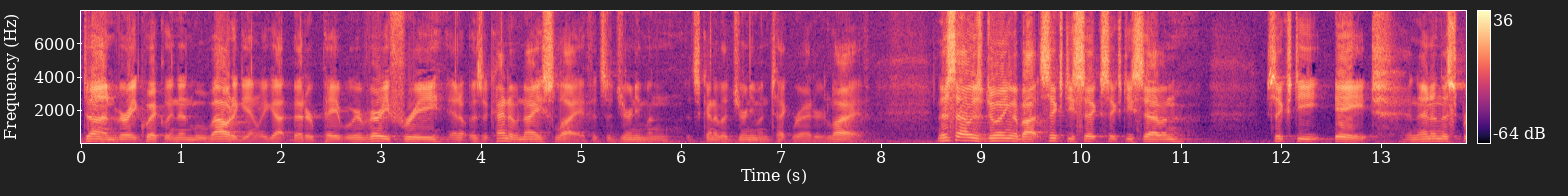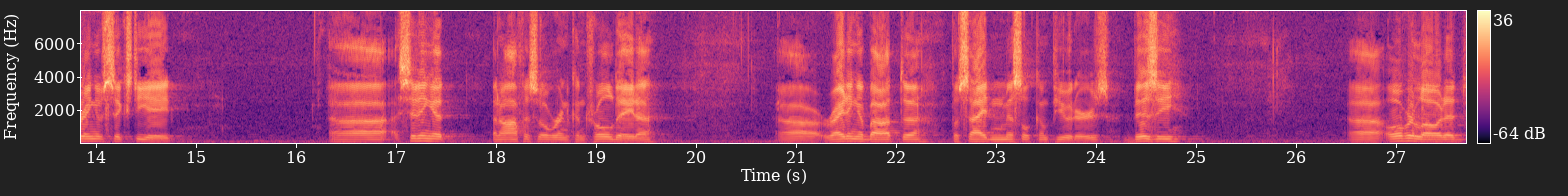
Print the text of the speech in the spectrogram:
done very quickly and then move out again. We got better pay. We were very free, and it was a kind of nice life. It's a journeyman, it's kind of a journeyman tech writer life. This I was doing about 66, 67, 68, and then in the spring of 68, uh, sitting at an office over in control data, uh, writing about the Poseidon missile computers, busy, uh, overloaded,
